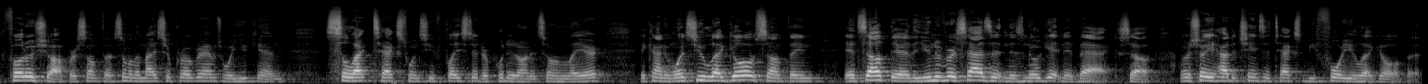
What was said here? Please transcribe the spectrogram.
Photoshop or something, some of the nicer programs where you can select text once you've placed it or put it on its own layer. It kind of, once you let go of something, it's out there, the universe has it, and there's no getting it back. So I'm going to show you how to change the text before you let go of it.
